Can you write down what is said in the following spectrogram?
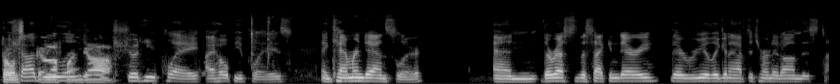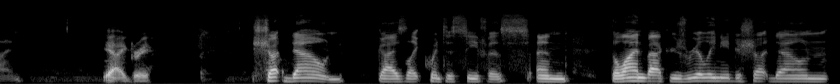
Don't Rashad Breeland, should he play? I hope he plays. And Cameron Dantzler and the rest of the secondary, they're really going to have to turn it on this time. Yeah, I agree. Shut down guys like Quintez Cephus and the linebackers really need to shut down.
